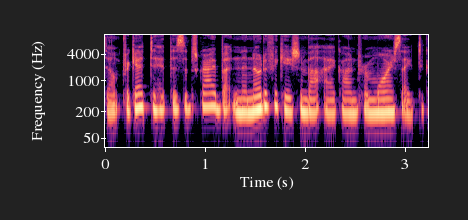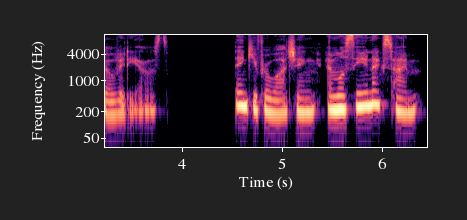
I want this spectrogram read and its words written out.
Don't forget to hit the subscribe button and notification bell icon for more Psych2Go videos. Thank you for watching and we'll see you next time.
